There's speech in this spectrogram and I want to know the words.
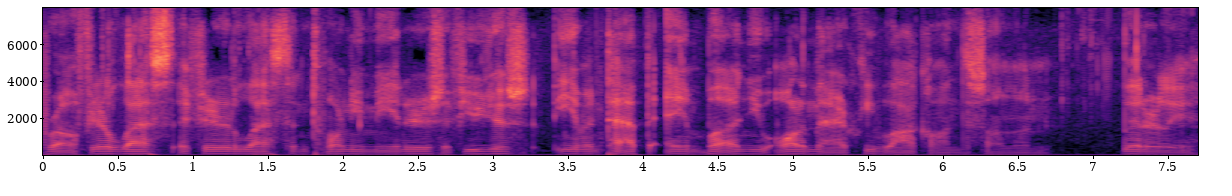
bro, if you're less if you're less than 20 meters, if you just even tap the aim button, you automatically lock onto someone. Literally,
